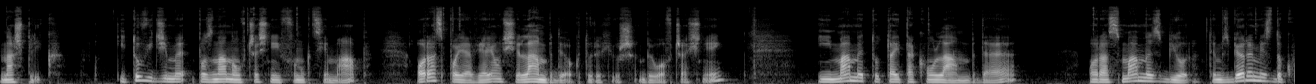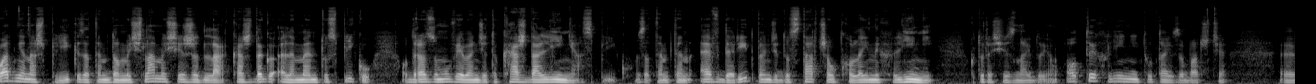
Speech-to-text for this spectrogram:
nasz plik. I tu widzimy poznaną wcześniej funkcję map oraz pojawiają się lambdy, o których już było wcześniej. I mamy tutaj taką lambdę, oraz mamy zbiór. Tym zbiorem jest dokładnie nasz plik, zatem domyślamy się, że dla każdego elementu z pliku, od razu mówię, będzie to każda linia z pliku. Zatem ten fdread będzie dostarczał kolejnych linii, które się znajdują. O tych linii tutaj zobaczcie, e,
